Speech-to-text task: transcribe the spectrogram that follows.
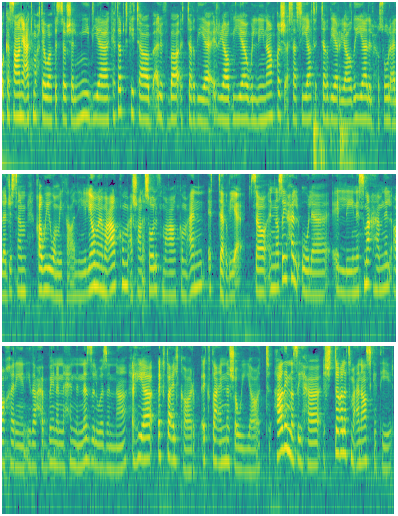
وكصانعة محتوى في ال social media. كتبت كتاب ألف باء التغذية الرياضية واللي يناقش أساسيات التغذية الرياضية للحصول على جسم قوي ومثالي. اليوم أنا معاكم عشان أسولف معاكم عن التغذية. So, النصيحة الأولى اللي نسمعها من الآخرين إذا حبينا أن إحنا ننزل وزننا هي اقطع ال carb اقطع النشويات. هذه النصيحة اشتغلت مع ناس كثير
